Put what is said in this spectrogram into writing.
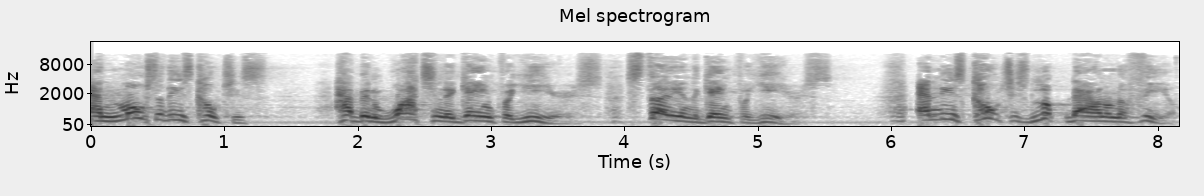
And most of these coaches have been watching the game for years, studying the game for years. And these coaches look down on the field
